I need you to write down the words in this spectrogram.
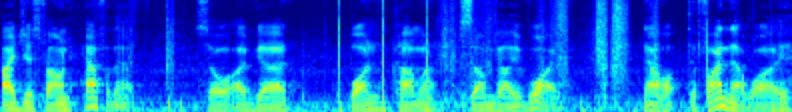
I just found half of that. So I've got 1 comma some value of y. Now to find that y,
